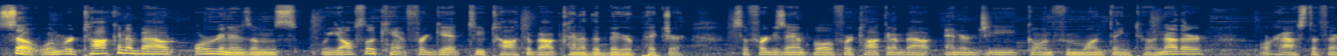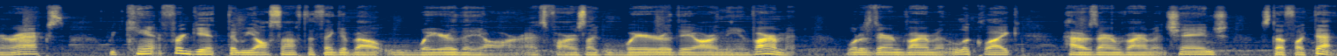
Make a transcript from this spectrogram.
So, when we're talking about organisms, we also can't forget to talk about kind of the bigger picture. So, for example, if we're talking about energy going from one thing to another, or how stuff interacts, we can't forget that we also have to think about where they are, as far as like where they are in the environment. What does their environment look like? How does their environment change? Stuff like that.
